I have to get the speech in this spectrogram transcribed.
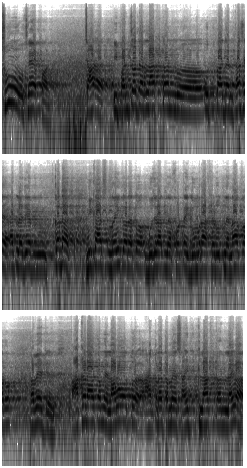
શું છે પણ? એ પંચોતેર લાખ ટન ઉત્પાદન થશે એટલે જે કદાચ નિકાસ નહીં કરે તો ગુજરાતને ખોટી ગુમરાહ ખેડૂતને ના કરો. હવે આંકડા તમે લાવો તો આંકડા તમે સાઠ લાખ ટન લાવ્યા.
